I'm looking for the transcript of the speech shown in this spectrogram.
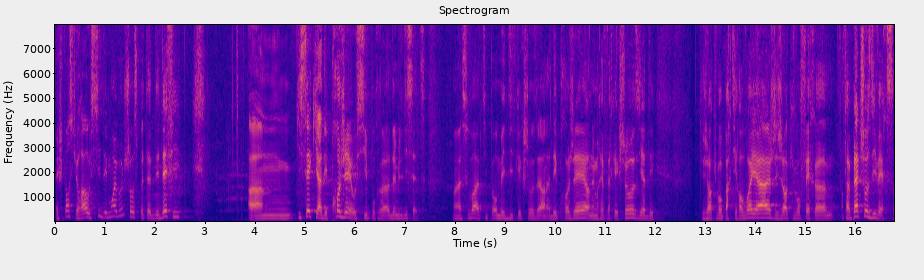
et je pense qu'il y aura aussi des moins bonnes choses, peut-être des défis. Euh, qui sait qu'il y a des projets aussi pour 2017 euh, On a souvent un petit peu, on médite quelque chose, hein. on a des projets, on aimerait faire quelque chose, il y a des, gens qui vont partir en voyage, des gens qui vont faire, euh, enfin plein de choses diverses.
